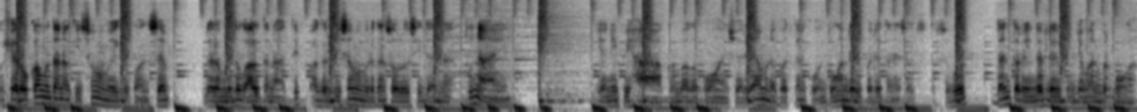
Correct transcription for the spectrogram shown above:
Musyarakah mutanakifah memiliki konsep dalam bentuk alternatif agar bisa memberikan solusi dana tunai yakni pihak lembaga keuangan syariah mendapatkan keuntungan daripada transaksi tersebut dan terhindar dari pinjaman berbunga.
